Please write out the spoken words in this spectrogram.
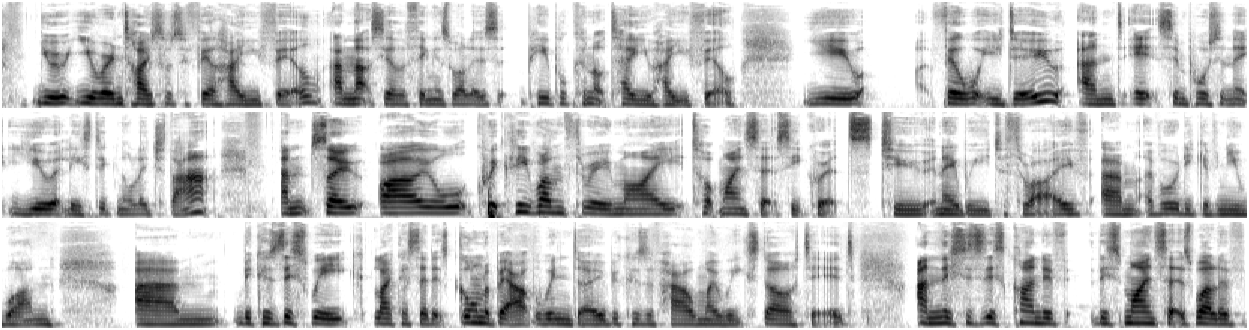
you you are entitled to feel how you feel, and that's the other thing as well. Is people cannot tell you how you feel. You feel what you do and it's important that you at least acknowledge that. And so i'll quickly run through my top mindset secrets to enable you to thrive. Um, i've already given you one um, because this week like i said it's gone a bit out the window because of how my week started. And this is this kind of this mindset as well of,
